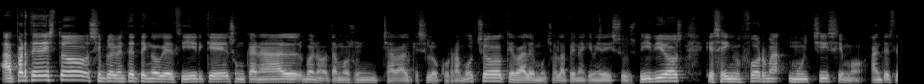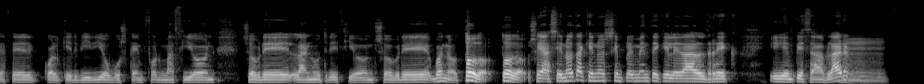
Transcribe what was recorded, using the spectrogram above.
Aparte de esto, simplemente tengo que decir que es un canal, bueno, damos un chaval que se le ocurra mucho, que vale mucho la pena que miréis sus vídeos, que se informa muchísimo. Antes de hacer cualquier vídeo, busca información sobre la nutrición, sobre, bueno, todo, todo. O sea, se nota que no es simplemente que le da al rec y empieza a hablar. Mm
